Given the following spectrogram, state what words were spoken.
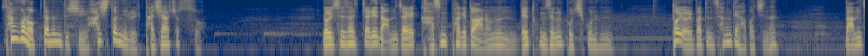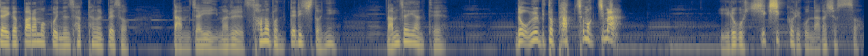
상관없다는 듯이 하시던 일을 다시 하셨어. 13살짜리 남자의 가슴팍에도 안 오는 내 동생을 보시고는 더 열받은 상대 아버지는 남자애가 빨아먹고 있는 사탕을 빼서 남자의 이마를 서너 번 때리시더니 남자애한테 너 오늘부터 밥 처먹지 마! 이러고 씩씩거리고 나가셨어.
